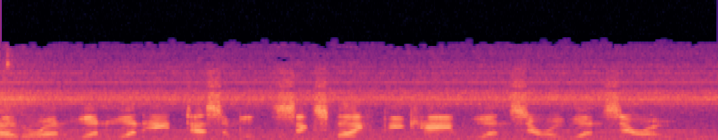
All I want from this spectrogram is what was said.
Tower on 118 decimal 65 PK 1010.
